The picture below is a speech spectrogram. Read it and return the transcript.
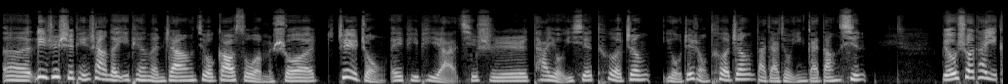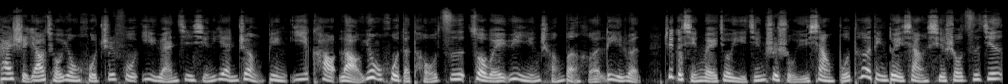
呃，荔枝视频上的一篇文章就告诉我们说，这种 A P P 啊，其实它有一些特征，有这种特征，大家就应该当心。比如说，他一开始要求用户支付一元进行验证，并依靠老用户的投资作为运营成本和利润，这个行为就已经是属于向不特定对象吸收资金，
